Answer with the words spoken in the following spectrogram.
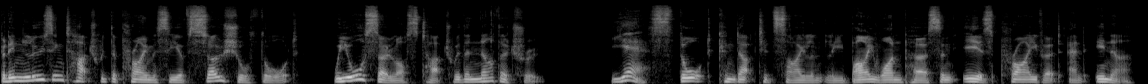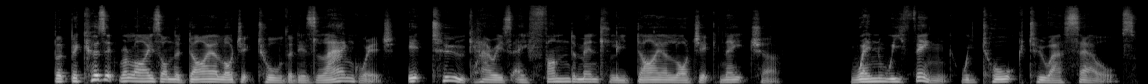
but in losing touch with the primacy of social thought, we also lost touch with another truth. Yes, thought conducted silently by one person is private and inner, but because it relies on the dialogic tool that is language, it too carries a fundamentally dialogic nature. When we think, we talk to ourselves.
